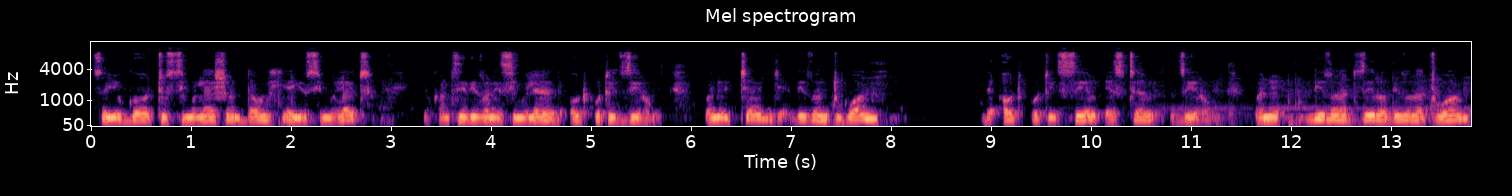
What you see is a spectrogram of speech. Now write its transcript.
So you go to simulation down here, you simulate, You can see this one is simulated, the output is zero. When you change this one to one, the output is still is still zero. When this one at zero, this one at one,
